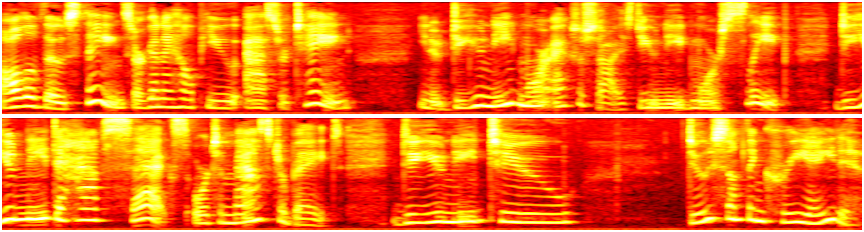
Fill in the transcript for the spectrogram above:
all of those things are going to help you ascertain you know, do you need more exercise? Do you need more sleep? Do you need to have sex or to masturbate? Do you need to do something creative?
